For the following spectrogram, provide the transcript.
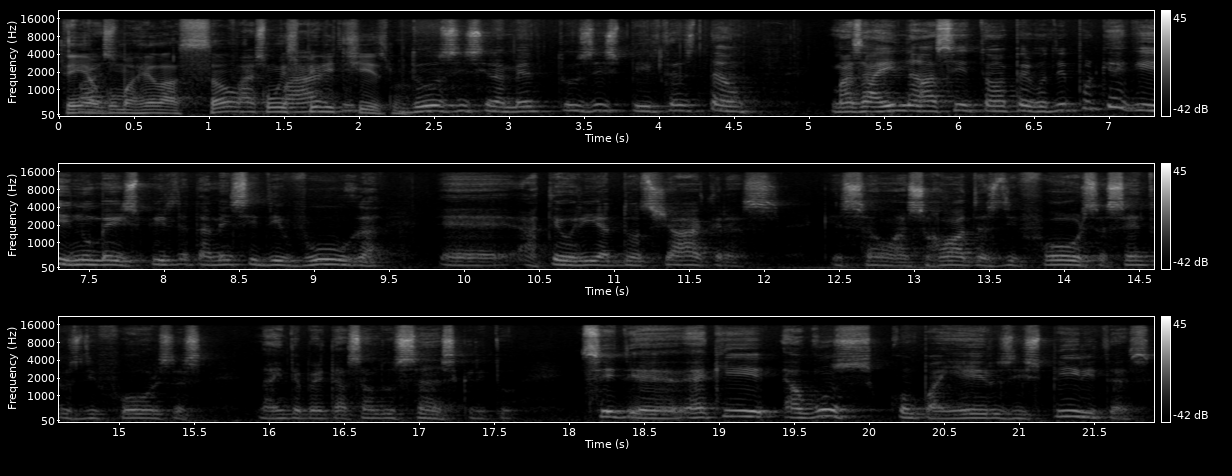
tem faz, alguma relação com o espiritismo dos ensinamentos espíritas não. Mas aí nasce então a pergunta: e por que, que no meio espírita também se divulga é, a teoria dos chakras, que são as rodas de força, centros de forças? Na interpretação do sânscrito. É, é que alguns companheiros espíritas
